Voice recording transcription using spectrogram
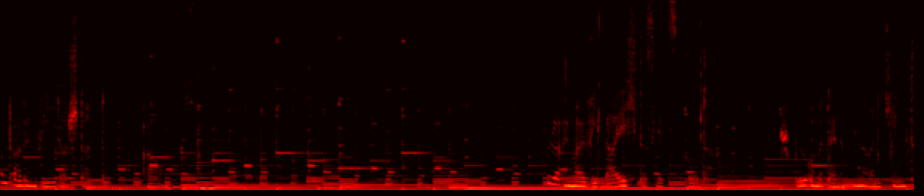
und allen Widerstand aus. Fühle einmal, wie leicht es jetzt wird. Spüre mit deinem inneren Kind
